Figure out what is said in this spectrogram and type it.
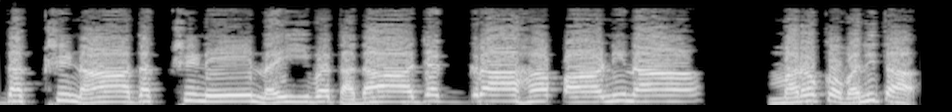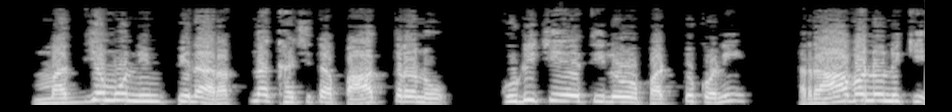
దక్షిణా దక్షిణే నైవ తదా జగ్రాహ పాణినా. మరొక వనిత మద్యము నింపిన రత్నఖచిత పాత్రను కుడి చేతిలో పట్టుకొని రావణునికి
